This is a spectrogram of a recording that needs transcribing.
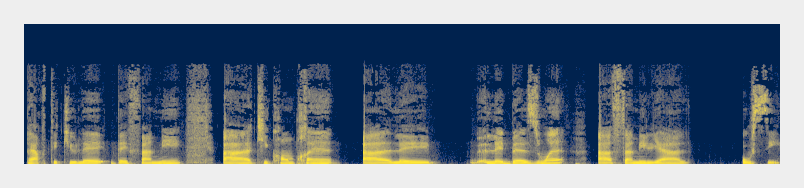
particulières des familles, euh, qui comprenne euh, les, les besoins familiales aussi.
